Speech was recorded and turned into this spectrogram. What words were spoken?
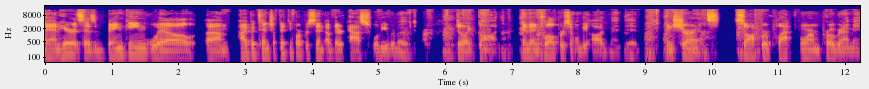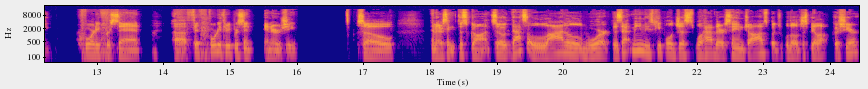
and here it says banking will um, high potential, 54% of their tasks will be removed. They're like gone. And then 12% will be augmented. Insurance, software platform programming, 40%, uh, 43% energy. So, and they're saying just gone. So that's a lot of work. Does that mean these people just will have their same jobs, but they'll just be a lot cushier?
